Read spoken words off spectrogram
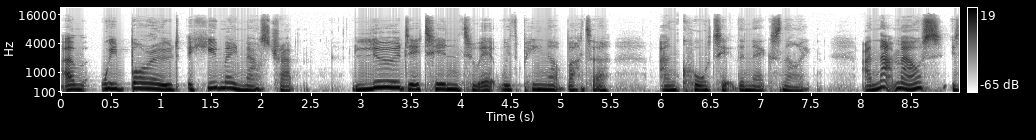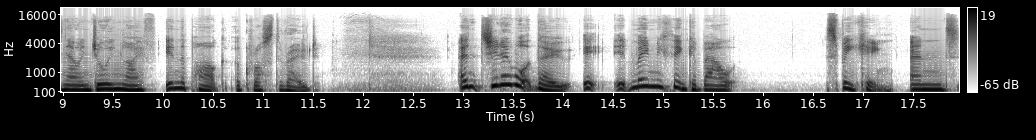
um, we borrowed a humane mousetrap, lured it into it with peanut butter, and caught it the next night. And that mouse is now enjoying life in the park across the road. And do you know what, though? It, it made me think about speaking and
